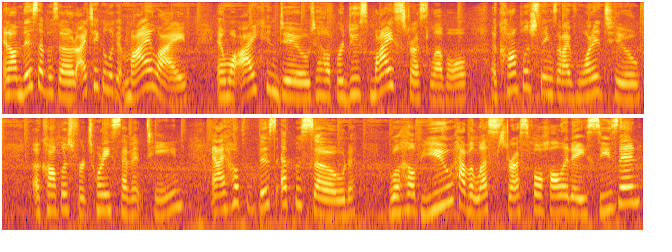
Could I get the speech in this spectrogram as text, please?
And on this episode, I take a look at my life and what I can do to help reduce my stress level, accomplish things that I've wanted to accomplish for 2017. And I hope that this episode will help you have a less stressful holiday season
